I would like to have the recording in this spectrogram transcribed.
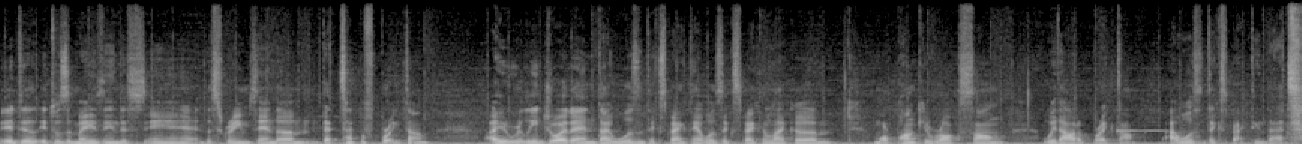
it it was amazing. This uh, the screams and um, that type of breakdown. I really enjoyed it and I wasn't expecting. I was expecting like a more punky rock song without a breakdown. I wasn't expecting that.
